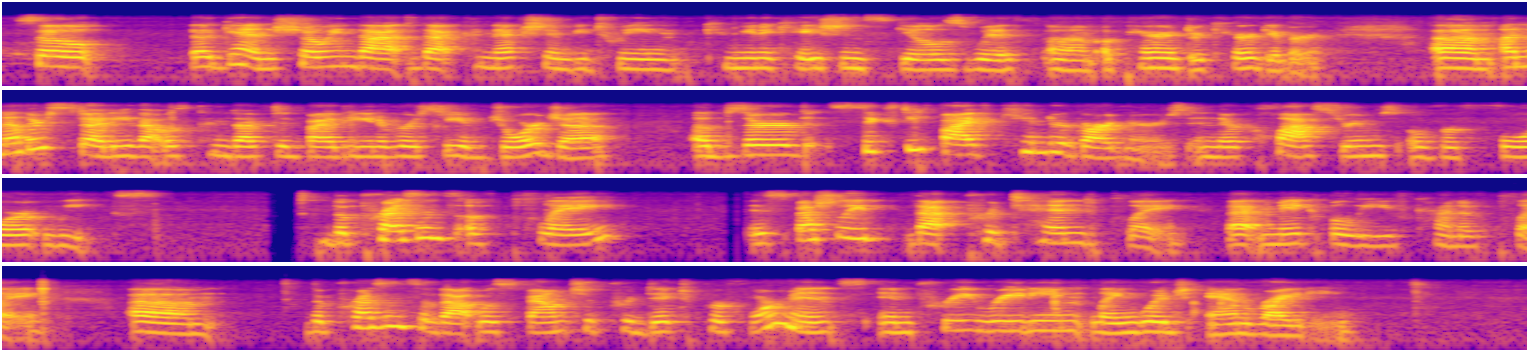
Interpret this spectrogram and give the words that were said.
So again, showing that that connection between communication skills with um, a parent or caregiver. Um, another study that was conducted by the University of Georgia observed 65 kindergartners in their classrooms over four weeks. The presence of play, especially that pretend play, that make believe kind of play, um, the presence of that was found to predict performance in pre reading, language, and writing.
